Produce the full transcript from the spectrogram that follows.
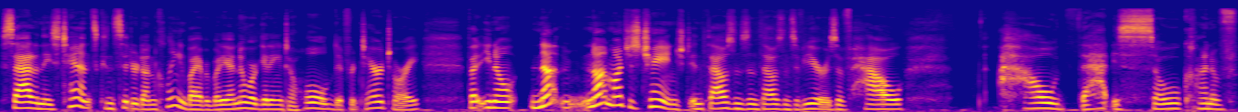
sat in these tents considered unclean by everybody. I know we're getting into a whole different territory, but you know, not not much has changed in thousands and thousands of years of how how that is so kind of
